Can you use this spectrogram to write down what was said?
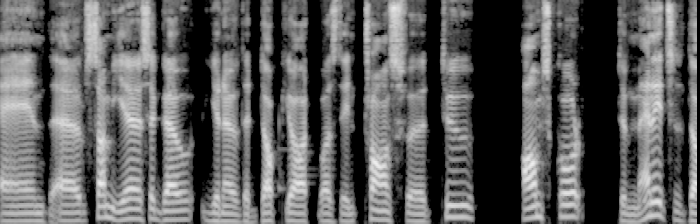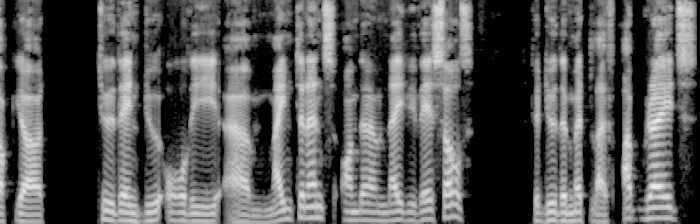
And uh, some years ago, you know, the dockyard was then transferred to Armscor to manage the dockyard, to then do all the um, maintenance on the Navy vessels, to do the midlife upgrades,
